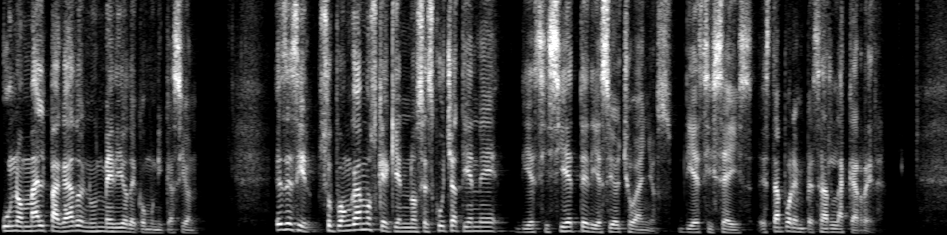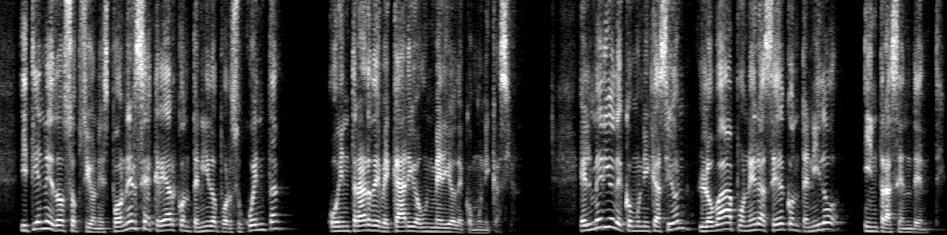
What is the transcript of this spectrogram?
uno mal pagado en un medio de comunicación. Es decir, supongamos que quien nos escucha tiene 17, 18 años, 16, está por empezar la carrera. Y tiene dos opciones, ponerse a crear contenido por su cuenta o entrar de becario a un medio de comunicación. El medio de comunicación lo va a poner a hacer contenido intrascendente.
